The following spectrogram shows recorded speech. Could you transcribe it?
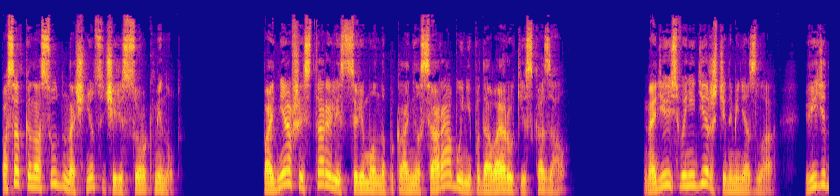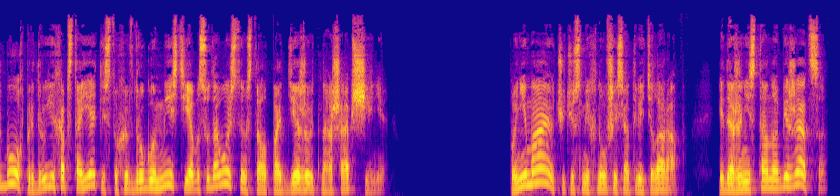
посадка на судно начнется через 40 минут. Поднявшись, старый лис церемонно поклонился арабу и, не подавая руки, сказал. «Надеюсь, вы не держите на меня зла. Видит Бог, при других обстоятельствах и в другом месте я бы с удовольствием стал поддерживать наше общение. «Понимаю», — чуть усмехнувшись, ответил араб. «И даже не стану обижаться.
